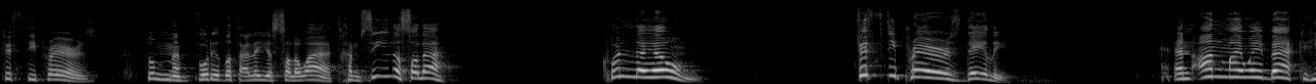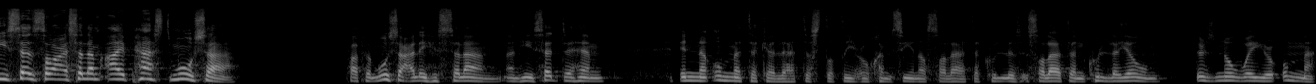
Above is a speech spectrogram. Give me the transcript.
50 prayers ثم فرضت علي الصلوات خمسين صلاة كل يوم 50 prayers daily. And on my way back, he says, Sallallahu Alaihi Wasallam, I passed Musa, Prophet Musa alayhi salam, and he said to him, إن أمتك لا تستطيع خمسين صلاة كل صلاة كل يوم. There's no way your ummah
